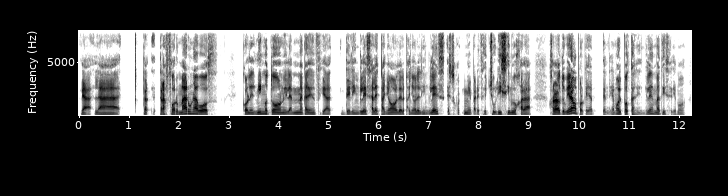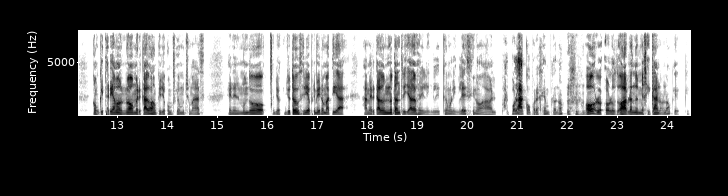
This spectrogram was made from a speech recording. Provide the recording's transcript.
la, la- tra- transformar una voz con el mismo tono y la misma cadencia del inglés al español, del español al inglés, eso me parece chulísimo ojalá, ojalá lo tuviéramos porque ya tendríamos el podcast en inglés, Mati, seríamos, conquistaríamos nuevos mercados, aunque yo confío mucho más en el mundo, yo, yo traduciría primero, Mati, a, a mercados no tan trillados en el inglés como el inglés, sino al, al polaco, por ejemplo, ¿no? O, o los dos hablando en mexicano, ¿no? Que, que-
